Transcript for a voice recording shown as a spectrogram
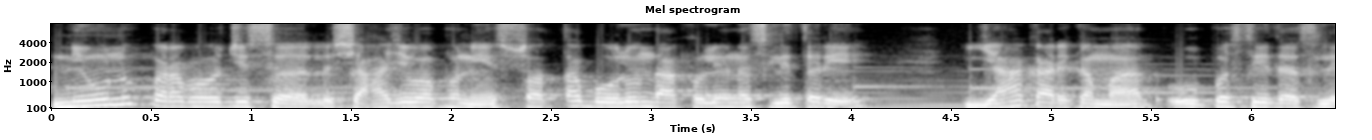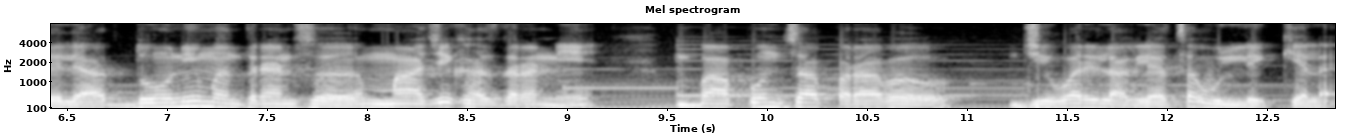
निवडणूक पराभवाची सल शहाजी बापूने स्वतः बोलून दाखवली नसली तरी या कार्यक्रमात उपस्थित असलेल्या दोन्ही मंत्र्यांसह माजी खासदारांनी बापूंचा पराभव जिवारी लागल्याचा उल्लेख केलाय.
